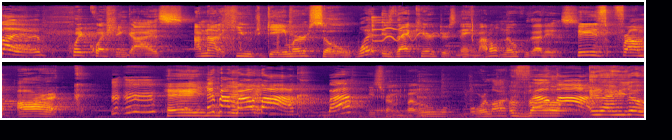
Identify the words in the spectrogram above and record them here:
Boom. Quick question, guys. I'm not a huge gamer, so what is that character's name? I don't know who that is. He's from Ark. Mm-mm. Hey, He's from Roblox. Bruh. He's from Bo Borlock? Robot. And he's a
